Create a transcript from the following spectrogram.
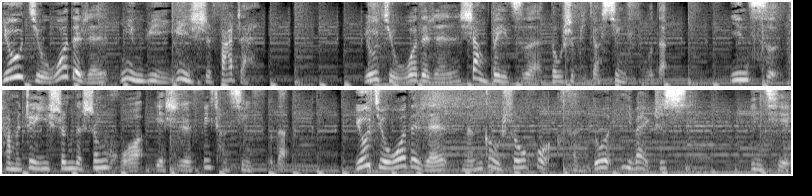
有酒窝的人命运运势发展，有酒窝的人上辈子都是比较幸福的，因此他们这一生的生活也是非常幸福的。有酒窝的人能够收获很多意外之喜。并且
